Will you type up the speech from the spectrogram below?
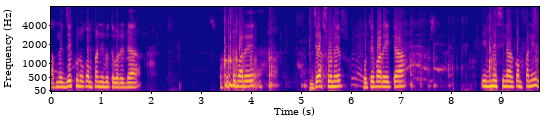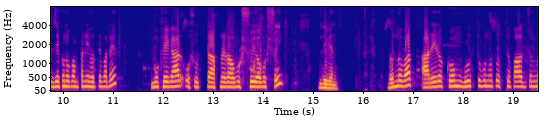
আপনি যে কোনো কোম্পানির হতে পারে এটা হতে পারে জ্যাসনের হতে পারে এটা ইবনে সিনার কোম্পানির যে কোনো কোম্পানি হতে পারে। মুখে গার ওষুধটা আপনারা অবশ্যই অবশ্যই দিবেন। ধন্যবাদ। আর এরকম গুরুত্বপূর্ণ তথ্য পাওয়ার জন্য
